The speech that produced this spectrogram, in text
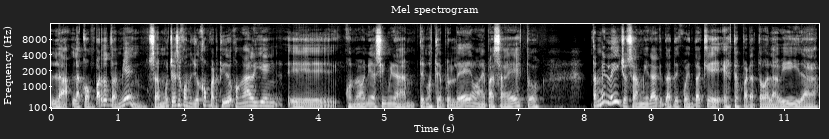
la, la comparto también. O sea, muchas veces cuando yo he compartido con alguien, eh, cuando me ha venido a decir, mira, tengo este problema, me pasa esto, también le he dicho, o sea, mira, date cuenta que esto es para toda la vida,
